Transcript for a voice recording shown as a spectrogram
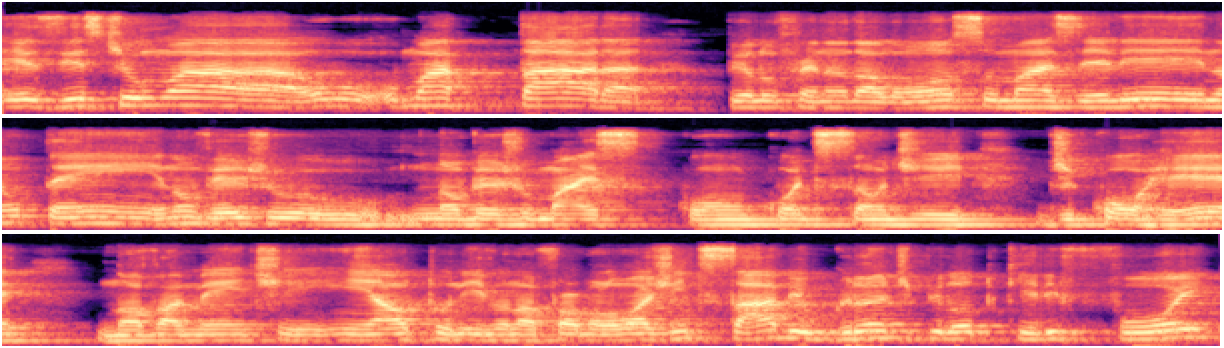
é, existe uma, uma tara pelo Fernando Alonso, mas ele não tem, não vejo, não vejo mais com condição de, de correr novamente em alto nível na Fórmula 1. A gente sabe o grande piloto que ele foi,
